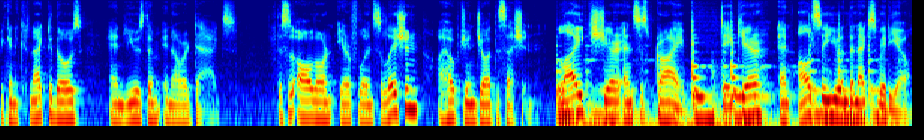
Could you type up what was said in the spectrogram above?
We can connect to those and use them in our DAGs. This is all on Airflow installation. I hope you enjoyed the session. Like, share, and subscribe. Take care, and I'll see you in the next video.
